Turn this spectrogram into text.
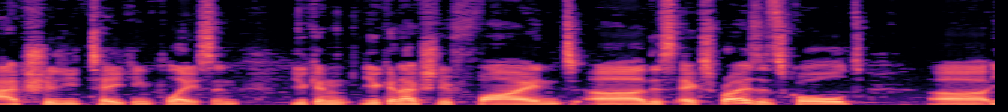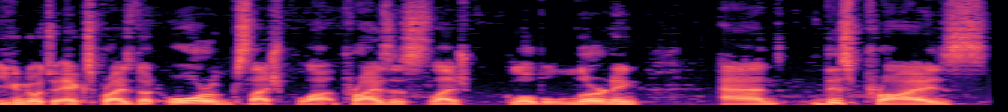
actually taking place. And you can you can actually find uh, this X Prize. It's called. Uh, you can go to xprize.org slash prizes slash global learning, and this prize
